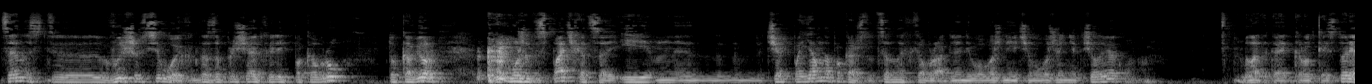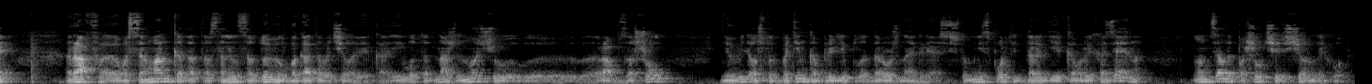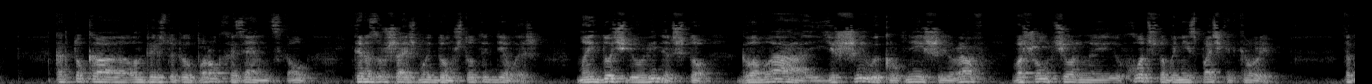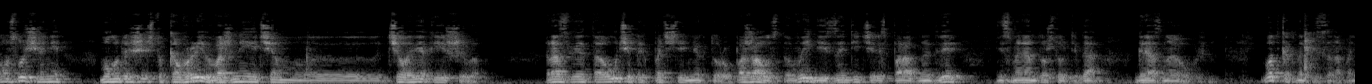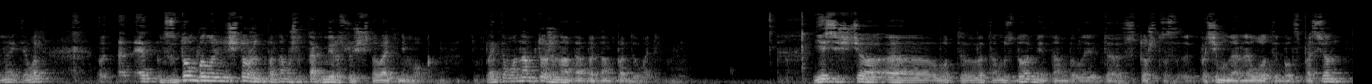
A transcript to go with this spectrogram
Ценность э, выше всего. И когда запрещают ходить по ковру, то ковер может испачкаться, и человек явно покажет, что ценность ковра для него важнее, чем уважение к человеку. Была такая короткая история. Раф э, Вассерман когда-то остановился в доме у богатого человека. И вот однажды ночью э, Раф зашел и увидел, что к ботинкам прилипла дорожная грязь. Чтобы не испортить дорогие ковры хозяина, он взял и пошел через черный ход. Как только он переступил порог, хозяин сказал, ты разрушаешь мой дом, что ты делаешь? Мои дочери увидят, что глава Ешивы, крупнейший Раф, вошел в черный ход, чтобы не испачкать ковры. В таком случае они могут решить, что ковры важнее, чем э, человек и Ишива. Разве это учит их почтению к Тору? Пожалуйста, выйди и зайди через парадную дверь, несмотря на то, что у тебя грязная обувь. Вот как написано, понимаете? Вот э, э, дом был уничтожен, потому что так мир существовать не мог. Поэтому нам тоже надо об этом подумать. Есть еще э, вот в этом доме, там было это, то, что, почему, наверное, Лот и был спасен,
